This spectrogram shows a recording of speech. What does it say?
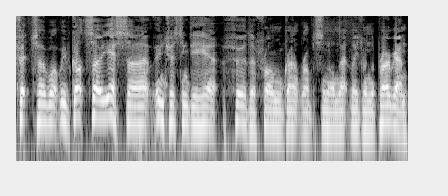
fit uh, what we've got. So, yes, uh, interesting to hear further from Grant Robertson on that later in the program.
